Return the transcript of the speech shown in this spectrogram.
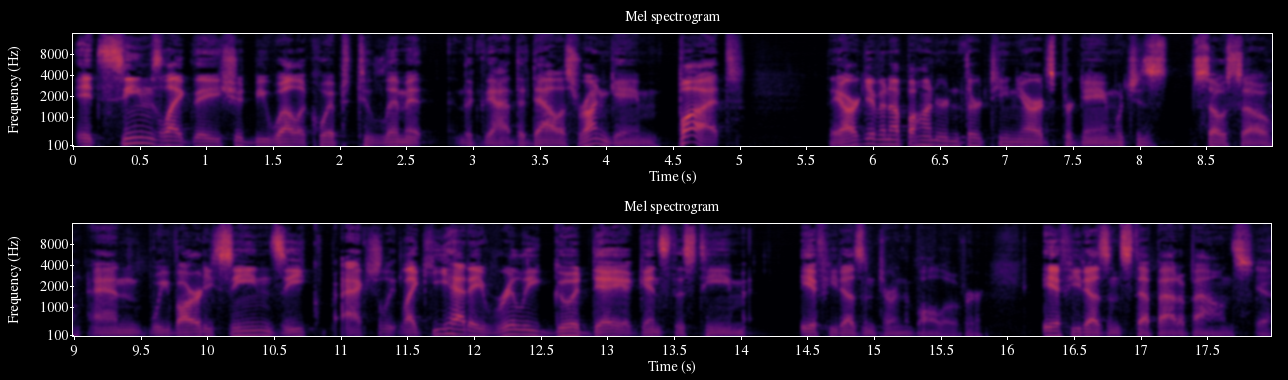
It seems like they should be well equipped to limit the the Dallas run game, but they are giving up 113 yards per game, which is so so. And we've already seen Zeke actually, like, he had a really good day against this team if he doesn't turn the ball over, if he doesn't step out of bounds. yeah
